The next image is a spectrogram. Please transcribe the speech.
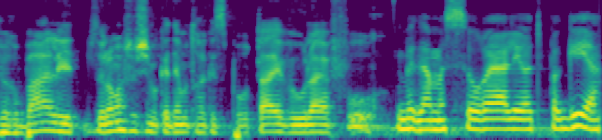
ורבלית, זה לא משהו שמקדם אותך כספורטאי ואולי הפוך. וגם אסור היה להיות פגיע.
